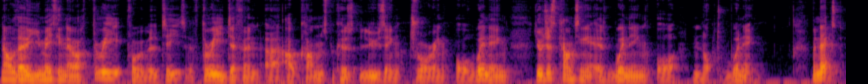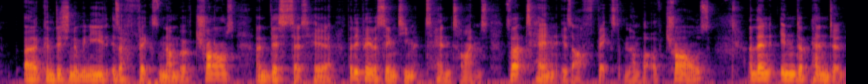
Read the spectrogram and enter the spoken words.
Now, although you may think there are three probabilities of three different uh, outcomes because losing, drawing, or winning, you're just counting it as winning or not winning. The next uh, condition that we need is a fixed number of trials, and this says here that they play the same team 10 times. So that 10 is our fixed number of trials. And then independent.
